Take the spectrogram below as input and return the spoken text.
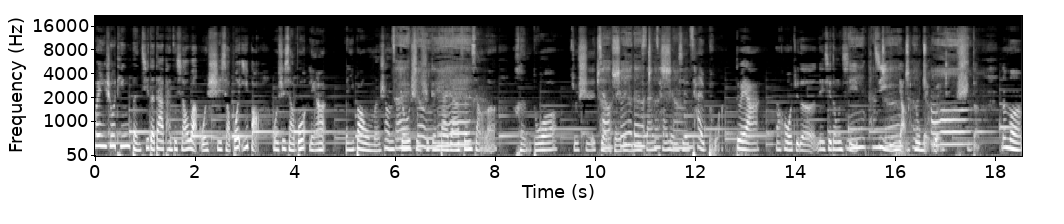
欢迎收听本期的大盘子小碗，我是小波怡宝，我是小波零二。怡宝，我们上周是不是跟大家分享了很多就是减肥的一日三餐的一些菜谱啊？对啊，然后我觉得那些东西既营养又美味。是的，那么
